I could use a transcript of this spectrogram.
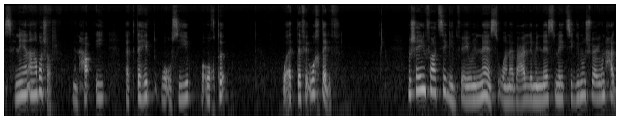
ثانيا أنا بشر. من حقي أجتهد وأصيب وأخطئ وأتفق وأختلف. مش هينفع اتسجن في عيون الناس وأنا بعلم الناس ما يتسجنوش في عيون حد.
